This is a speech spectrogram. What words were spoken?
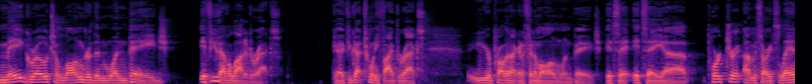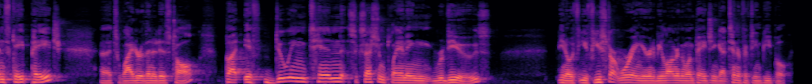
may grow to longer than one page if you have a lot of directs. Okay. If you've got 25 directs, you're probably not going to fit them all on one page. It's a, it's a, uh, portrait. I'm sorry. It's landscape page. Uh, it's wider than it is tall. But if doing 10 succession planning reviews, you know, if you, if you start worrying you're going to be longer than one page and you got 10 or 15 people,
